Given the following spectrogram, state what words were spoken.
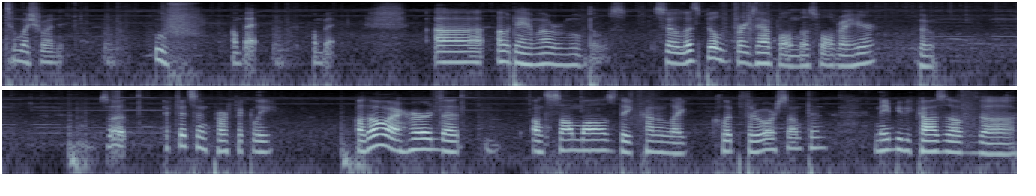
Too much running. Oof, I'm back. I'm back. Uh, oh damn, I'll remove those. So let's build, for example, on this wall right here. Boom. So it, it fits in perfectly. Although I heard that on some walls they kind of like clip through or something. Maybe because of the,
